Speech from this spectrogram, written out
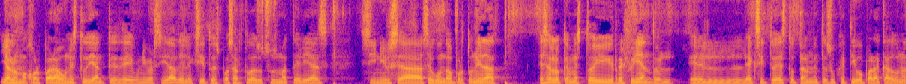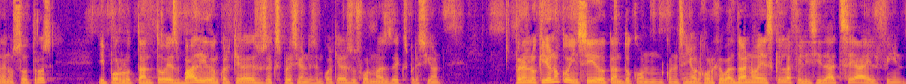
Y a lo mejor para un estudiante de universidad el éxito es pasar todas sus materias sin irse a segunda oportunidad. Es a lo que me estoy refiriendo. El, el, éxito es totalmente subjetivo para cada uno de nosotros y por lo tanto es válido en cualquiera de sus expresiones, en cualquiera de sus formas de expresión. Pero en lo que yo no coincido tanto con, con el señor Jorge Valdano es que la felicidad sea el fin.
